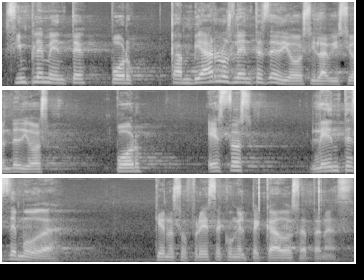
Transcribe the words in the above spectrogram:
simplemente por cambiar los lentes de Dios y la visión de Dios por estos lentes de moda que nos ofrece con el pecado Satanás.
